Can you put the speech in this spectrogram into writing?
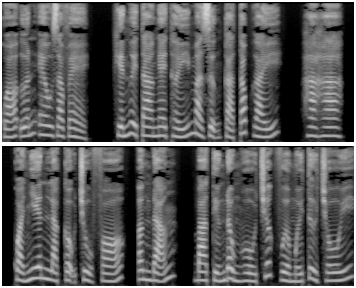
quá ưỡn eo ra vẻ, khiến người ta nghe thấy mà dựng cả tóc gáy. Ha ha, quả nhiên là cậu chủ phó, ân đáng, ba tiếng đồng hồ trước vừa mới từ chối.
